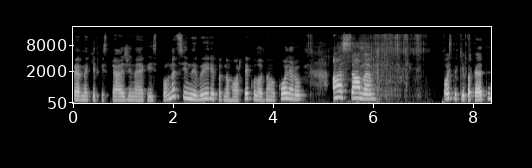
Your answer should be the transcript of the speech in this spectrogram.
певна кількість пряжі на якийсь повноцінний виріб одного артикулу, одного кольору. А саме ось такі пакети.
